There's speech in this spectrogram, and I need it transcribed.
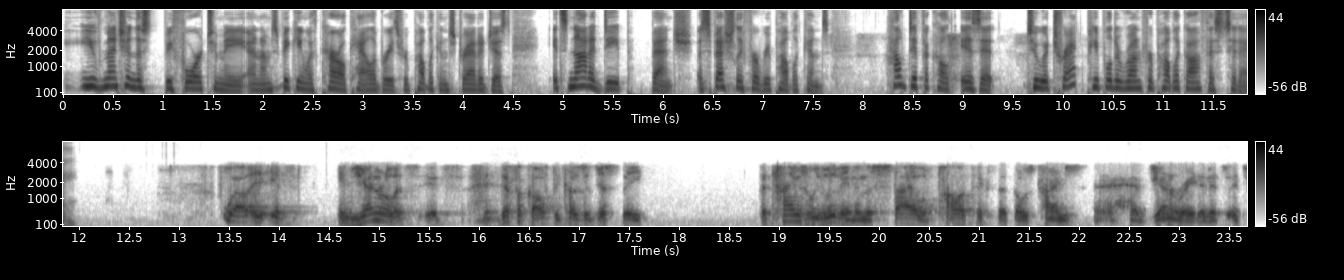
You've mentioned this before to me, and I'm speaking with Carl Calabrese, Republican strategist. It's not a deep bench, especially for Republicans. How difficult is it to attract people to run for public office today? Well, it's in general, it's it's difficult because of just the the times we live in and the style of politics that those times uh, have generated. It's it's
